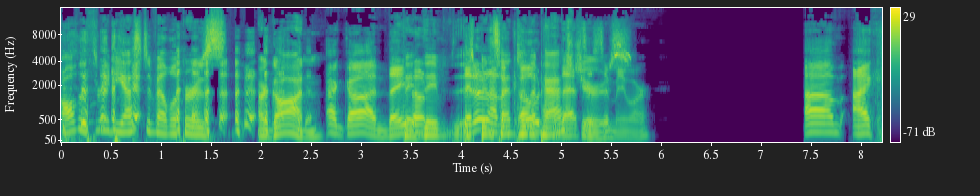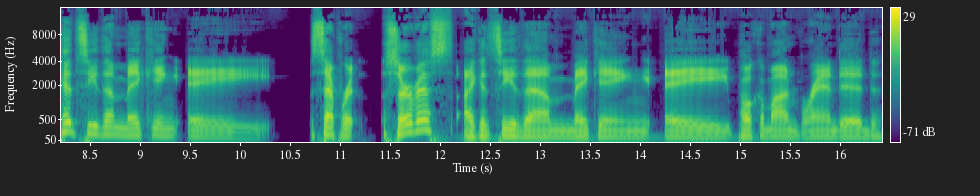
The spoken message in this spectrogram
all the 3DS developers are gone. Are gone. They, They, don't. they've they it's don't been have sent a to code the for that pastures system anymore. Um, I could see them making a separate service. I could see them making a Pokemon branded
